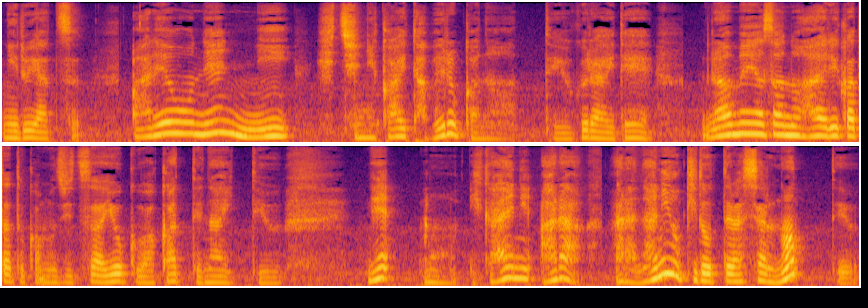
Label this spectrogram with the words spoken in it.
煮るやつ。あれを年に72回食べるかなっていうぐらいでラーメン屋さんの入り方とかも実はよく分かってないっていうねもう意外にあらあら何を気取ってらっしゃるのっていう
